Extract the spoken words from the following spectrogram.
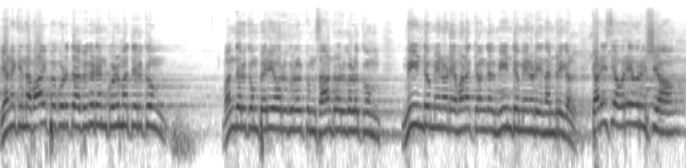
எனக்கு இந்த வாய்ப்பு கொடுத்த விகடன் குழுமத்திற்கும் வந்திருக்கும் பெரியோர்களுக்கும் சான்றோர்களுக்கும் மீண்டும் என்னுடைய வணக்கங்கள் மீண்டும் என்னுடைய நன்றிகள். கடைசி ஒரே ஒரு விஷயம்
